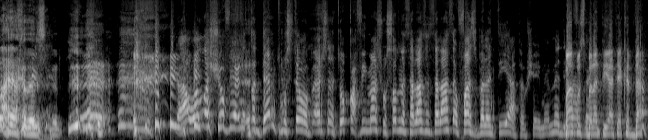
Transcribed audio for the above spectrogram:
راح ياخذ أرسنال. لا والله شوف يعني قدمت مستوى بأرسنال أتوقع في ماتش وصلنا ثلاثة ثلاثة وفاز بلنتيات أو شيء ما أدري ما فزت بلنتيات يا كذاب.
